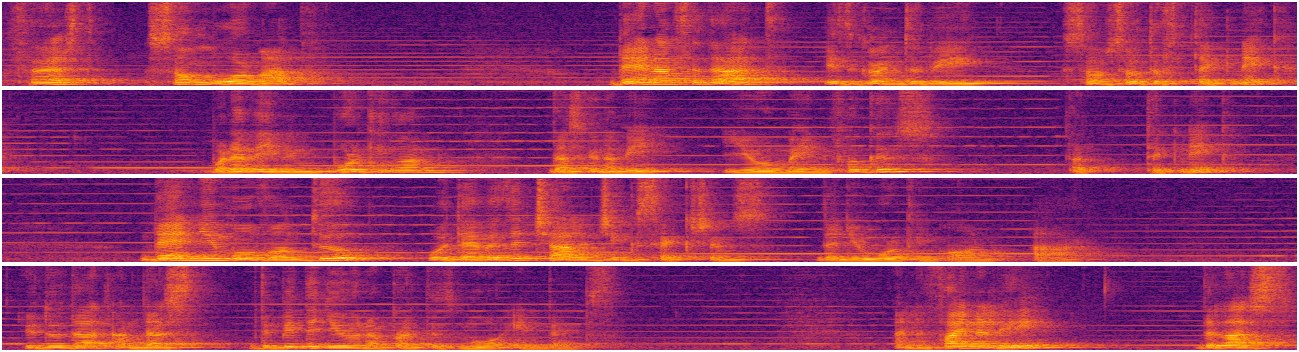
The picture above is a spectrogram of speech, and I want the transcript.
first, some warm-up, then after that, it's going to be some sort of technique, whatever you've been working on, that's going to be your main focus, that technique. Then you move on to whatever the challenging sections that you're working on are. You do that and that's the bit that you're gonna practice more in depth. And finally, the last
